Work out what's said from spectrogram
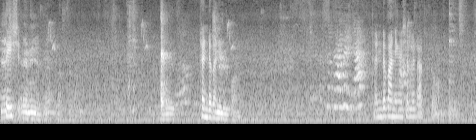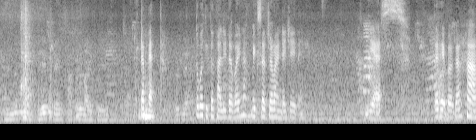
टेस्ट. याने येते थंड पाणी. थंड पाणी कशाला टाकतो. डब्यात? तो बघ तिथं खाली डबा आहे ना मिक्सरच्या भांड्याच्या इथे. येस तर हे बघा हां.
